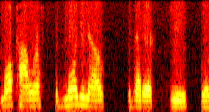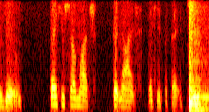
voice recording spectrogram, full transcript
more power. The more you know, the better you will do. Thank you so much. Good night, and keep the faith.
